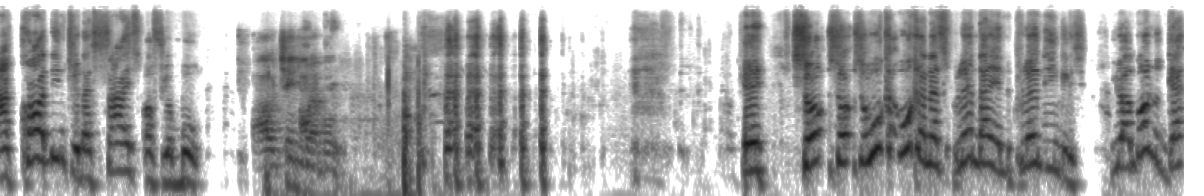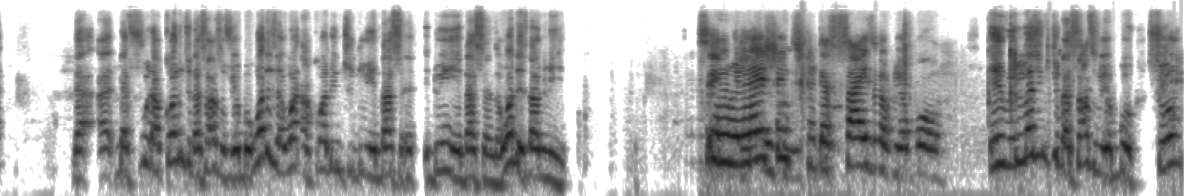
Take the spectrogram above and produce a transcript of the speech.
according to the size of your bowl I'll change my bowl. Okay, so so so who can, who can explain that in plain English? You are going to get the uh, the food according to the size of your bowl. What is the word according to doing in that doing in that sense? What does that mean? It's in relation to the size of your bowl. In relation to the size of your bowl. So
